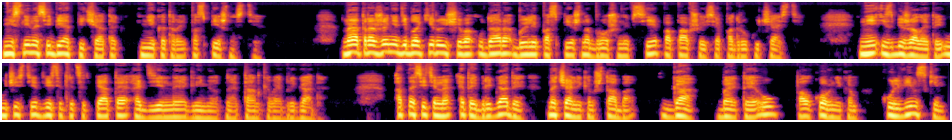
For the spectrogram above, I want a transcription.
несли на себе отпечаток некоторой поспешности. На отражение деблокирующего удара были поспешно брошены все попавшиеся под руку части. Не избежала этой участи 235-я отдельная огнеметная танковая бригада. Относительно этой бригады начальником штаба ГА БТУ полковником Кульвинским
